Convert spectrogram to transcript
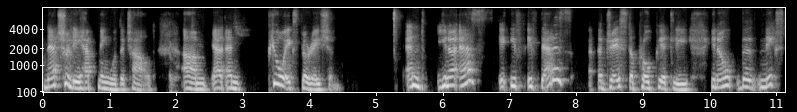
naturally happening with the child um, and, and, pure exploration and you know as if if that is addressed appropriately you know the next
